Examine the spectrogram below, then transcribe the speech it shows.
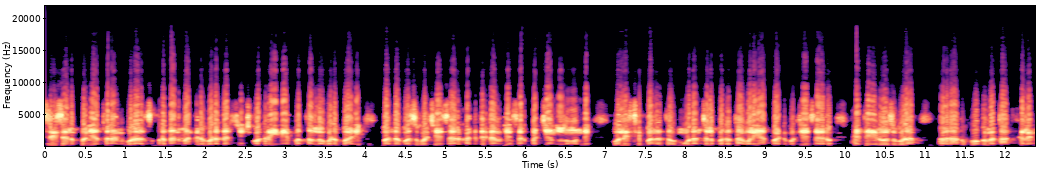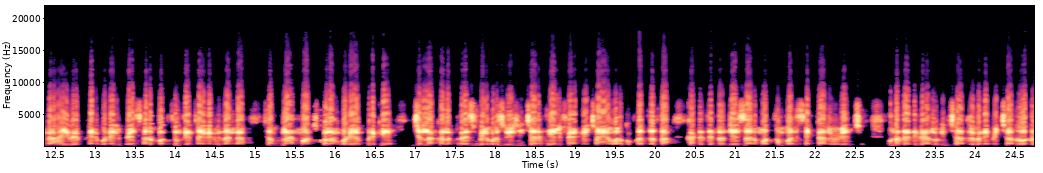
శ్రీశైలం పుణ్యతనాన్ని కూడా ప్రధానమంత్రి కూడా దర్శించుకుంటారు. ఈ నేపథ్యంలో కూడా భారీ బందోబస్తు కూడా చేశారు. కట్టుదిట్టం చేశారు. పద్దెనిమిది మంది పోలీస్ సిబ్బందితో మూడంచెల భద్రతావళి ఏర్పాటు కూడా చేశారు. అయితే ఈ రోజు కూడా రాకపోకలో తాత్కాలికంగా హైవే పైన కూడా నిలిపేశారు. భక్తులు దీనికి తగిన విధంగా తమ ప్లాన్ మార్చుకోవాలని కూడా ఇప్పటికే జిల్లా కలెక్టర్ ఎస్పీలు కూడా సూచించారు. అయితే ఎలిఫాట్ నుంచి ఆయన వరకు భద్రత కట్టుదిట్టం చేశారు. మొత్తం పది సెక్టార్లు విభజించి ఉన్నతాధికారులకు ఇన్ఛార్జీలుగా నియమించారు. రోడ్డు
